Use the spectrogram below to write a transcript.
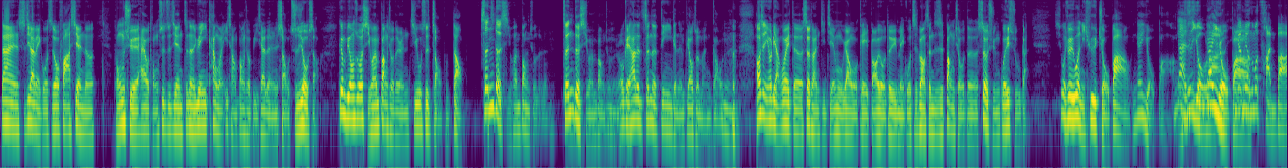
但实际来美国之后发现呢，同学还有同事之间真的愿意看完一场棒球比赛的人少之又少，更不用说喜欢棒球的人几乎是找不到。真的喜欢棒球的人，真的喜欢棒球的人。OK，他的真的定义可能标准蛮高的。嗯、好险有两位的社团及节目，让我可以保有对于美国职棒甚至是棒球的社群归属感。其实我觉得，如果你去酒吧，应该有吧？应该还是有，应该有吧？应该没有那么惨吧？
